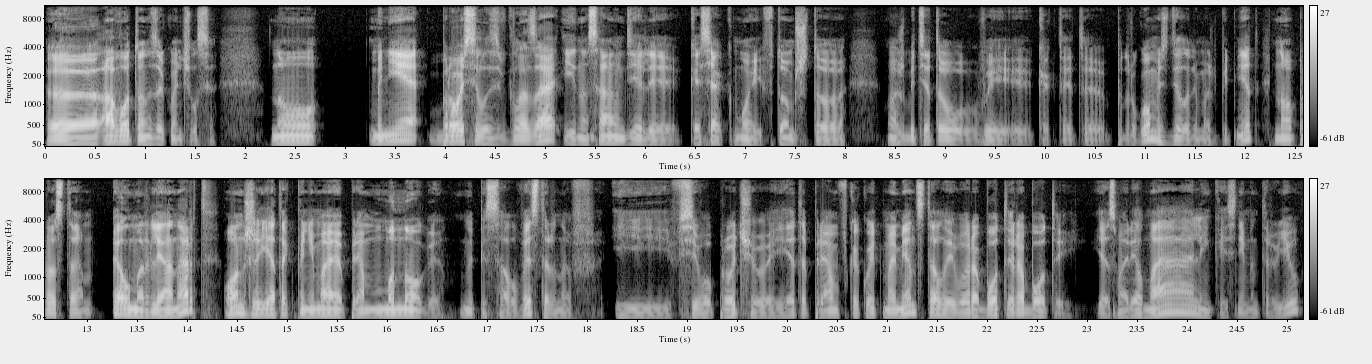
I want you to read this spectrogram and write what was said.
Э, а вот он и закончился. Ну, мне бросилось в глаза, и на самом деле косяк мой в том, что, может быть, это вы э, как-то это по-другому сделали, может быть, нет, но просто Элмар Леонард, он же, я так понимаю, прям много написал вестернов и всего прочего, и это прям в какой-то момент стало его работой-работой. Я смотрел маленькое с ним интервью,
